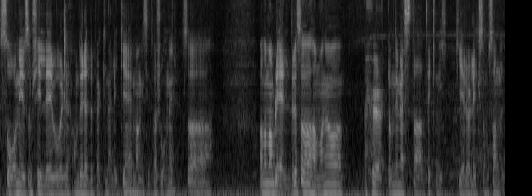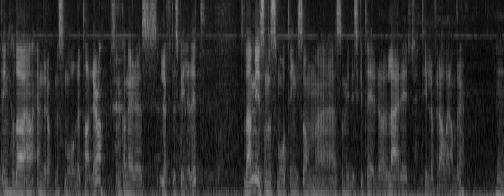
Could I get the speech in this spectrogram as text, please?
så mye som skiller hvor, om du redder pucken eller ikke i mange situasjoner. Så, og når man blir eldre, så har man jo hørt om de meste av teknikker og liksom sånne ting. Og da ender det opp med små detaljer da, som kan gjøre, løfte spillet ditt. Så det er mye sånne små ting som, eh, som vi diskuterer og lærer til og fra hverandre. Mm.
